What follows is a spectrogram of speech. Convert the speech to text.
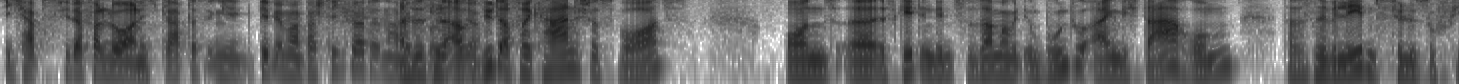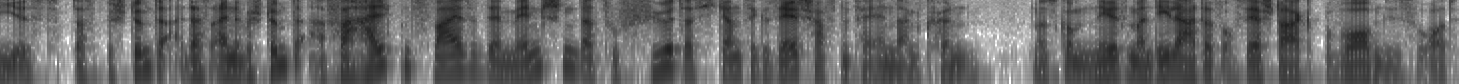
Ich habe es wieder verloren. Ich glaube, das irgendwie, gib mir mal ein paar Stichwörter. also es ist ein wieder. südafrikanisches Wort Und äh, es geht in dem Zusammenhang mit Ubuntu eigentlich darum, dass es eine Lebensphilosophie ist, dass bestimmte, dass eine bestimmte Verhaltensweise der Menschen dazu führt, dass sich ganze Gesellschaften verändern können. Und das kommt, Nelson Mandela hat das auch sehr stark beworben, dieses Wort.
